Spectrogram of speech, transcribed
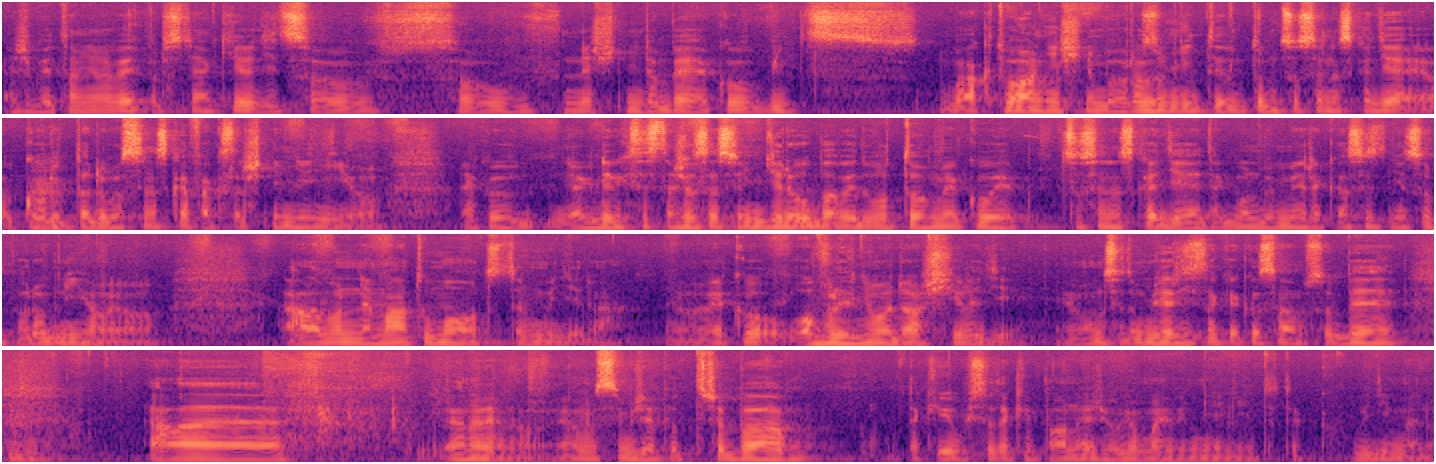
a že by tam měly být prostě nějaký lidi, co jsou v dnešní době jako víc nebo aktuálnější, nebo rozumí tomu, co se dneska děje. Jo. Hmm. Ta doba se dneska fakt strašně mění. Jo. A jako, jak kdybych se snažil se svým dědou bavit o tom, jako, jak, co se dneska děje, tak on by mi řekl asi něco podobného. Jo. Ale on nemá tu moc, ten můj děda. Jo. Jako ovlivňovat další lidi. Jo. On si to může říct tak jako sám sobě. Hmm. Ale já nevím, no. Já myslím, že je potřeba, taky už se taky plánuje, že už ho mají vyměnit, tak uvidíme, no.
